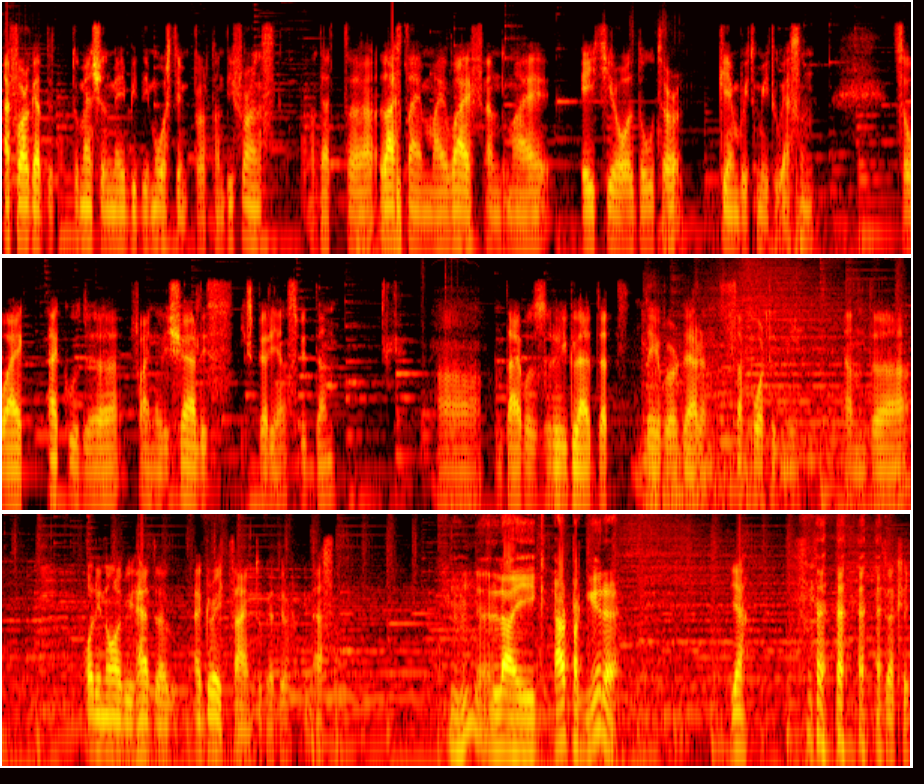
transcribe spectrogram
I forgot to mention maybe the most important difference that uh, last time my wife and my eight year old daughter came with me to Essen so I, I could uh, finally share this experience with them. Uh, and I was really glad that they were there and supported me. And uh, all in all, we had a, a, great time together in Essen. Mm-hmm. Like Arpad Gere. Yeah, exactly.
